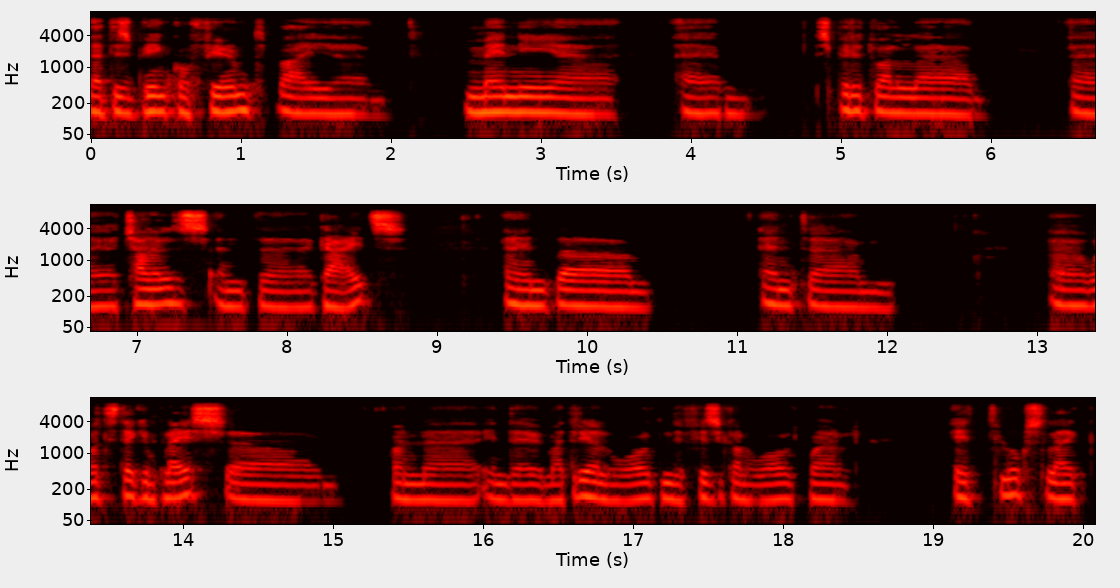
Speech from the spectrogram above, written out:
that is being confirmed by uh, many uh, um, spiritual uh, uh, channels and guides. And um, and um, what's taking place on in the material world in the physical world? Well it looks like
